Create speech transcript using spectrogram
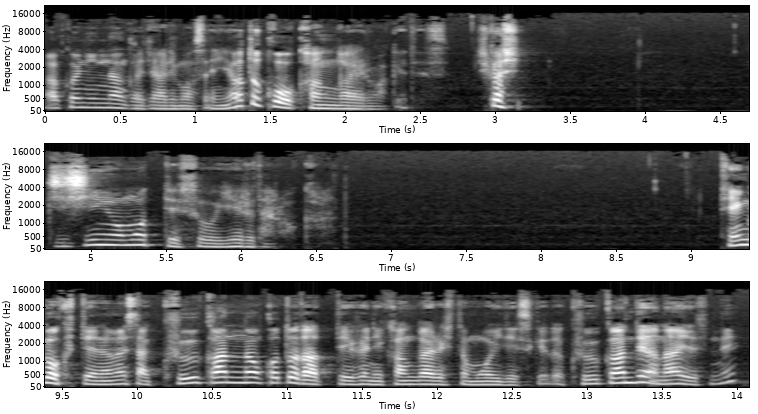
悪人なんかじゃありませんよとこう考えるわけです。しかし、自信を持ってそう言えるだろうか。天国っていうのは皆さん空間のことだっていうふうに考える人も多いですけど、空間ではないですね。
